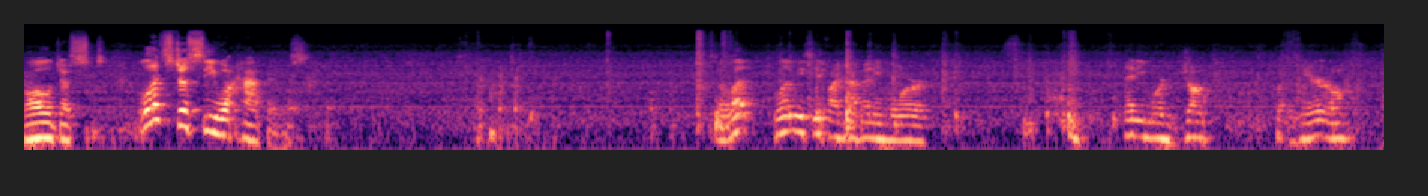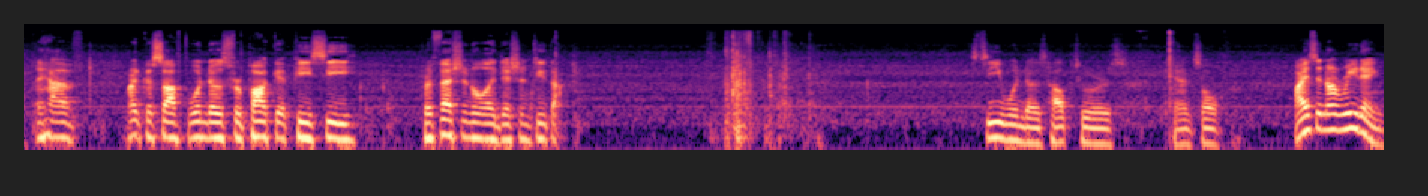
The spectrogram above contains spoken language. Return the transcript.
I'll just, let's just see what happens. So let, let me see if I have any more any more junk put in here. I have Microsoft Windows for Pocket PC Professional Edition 2000. See Windows Help Tours. Cancel. Why is it not reading?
